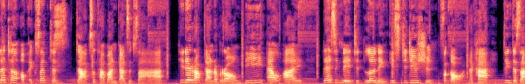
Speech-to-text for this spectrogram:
Letter of Acceptance จากสถาบันการศึกษา ที่ได้รับการรับรอง DLI Designated Learning Institution ซะก่อนนะคะ จึงจะสา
